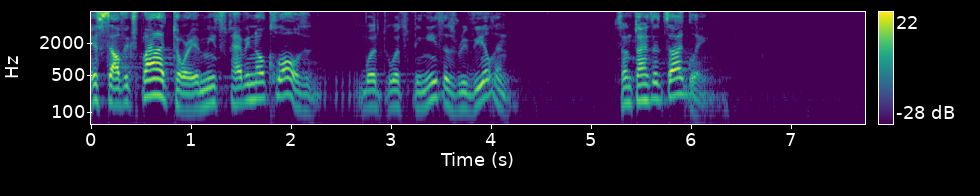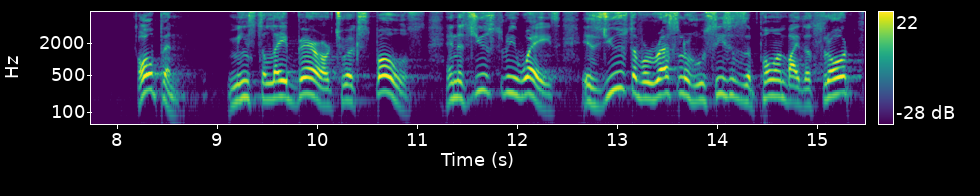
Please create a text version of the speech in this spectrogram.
is self explanatory, it means having no clothes. What, what's beneath is revealing. Sometimes it's ugly. Open means to lay bare or to expose. And it's used three ways. It's used of a wrestler who seizes his opponent by the throat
